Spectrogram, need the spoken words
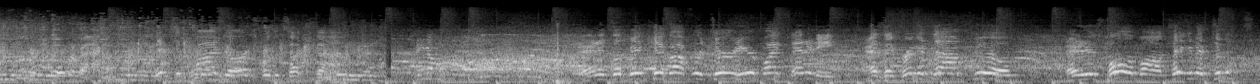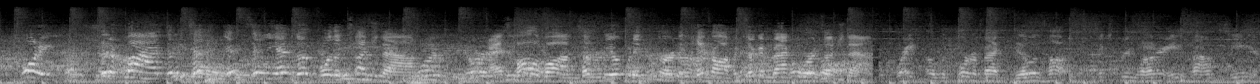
180 quarterback, gets it five yards for the touchdown. And it's a big kickoff return here by Kennedy as they bring it downfield. And it is Hollabaugh taking it to the 20, to the 5, to the 10, into the end zone for the touchdown. As Hollabaugh took the opening, or the kickoff and took it back for a touchdown. Right of the quarterback, Dylan Huff, 6'3", 180 pound senior.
